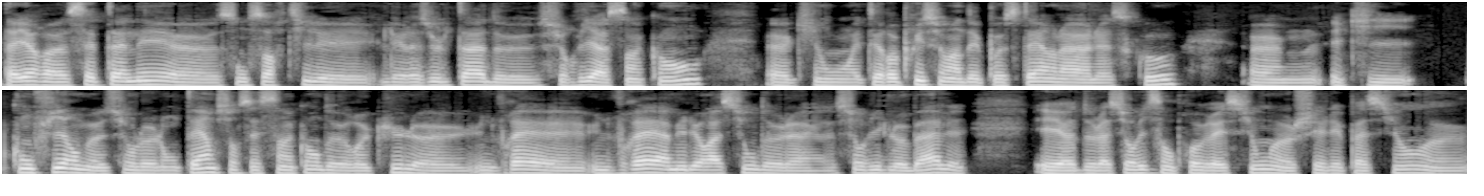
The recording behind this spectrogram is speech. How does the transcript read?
D'ailleurs, euh, cette année euh, sont sortis les, les, résultats de survie à 5 ans qui ont été repris sur un des posters là à l'ASCO et qui confirment sur le long terme, sur ces 5 ans de recul, une vraie une vraie amélioration de la survie globale euh, de la survie sans progression euh, chez les patients euh,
